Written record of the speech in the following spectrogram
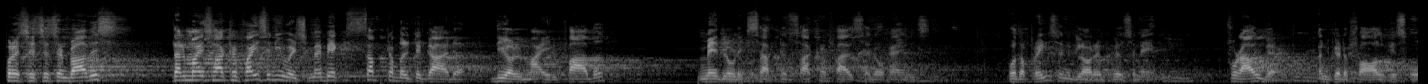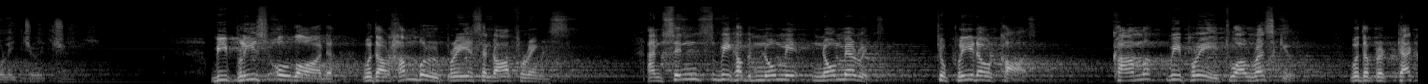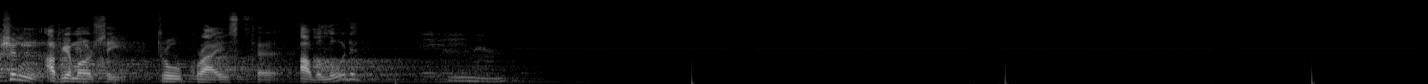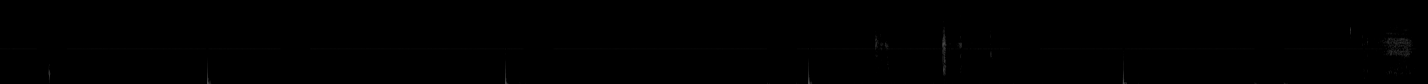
Precious sisters and brothers, that my sacrifice and yours may be acceptable to God, the Almighty Father. May the Lord accept the sacrifice at our hands for the praise and glory of His name, for our good and good of all His holy church. Be pleased, O Lord, with our humble prayers and offerings. And since we have no, no merit to plead our cause, come, we pray, to our rescue with the protection of your mercy through Christ uh, our Lord. Amen.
